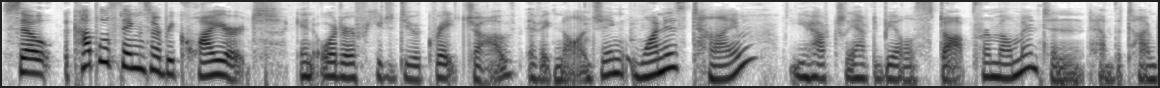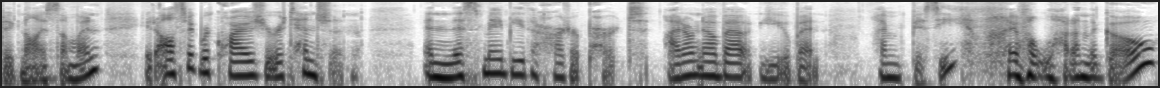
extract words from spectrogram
So, a couple of things are required in order for you to do a great job of acknowledging. One is time. You actually have to be able to stop for a moment and have the time to acknowledge someone. It also requires your attention. And this may be the harder part. I don't know about you, but I'm busy. I have a lot on the go,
